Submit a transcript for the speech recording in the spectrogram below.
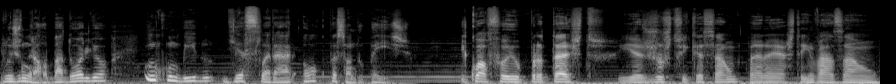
pelo general Badoglio, incumbido de acelerar a ocupação do país. E qual foi o pretexto e a justificação para esta invasão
